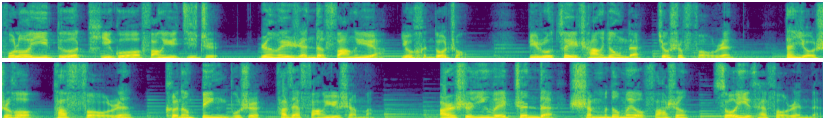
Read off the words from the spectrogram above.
弗洛伊德提过防御机制。认为人的防御啊有很多种，比如最常用的就是否认，但有时候他否认可能并不是他在防御什么，而是因为真的什么都没有发生，所以才否认的。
